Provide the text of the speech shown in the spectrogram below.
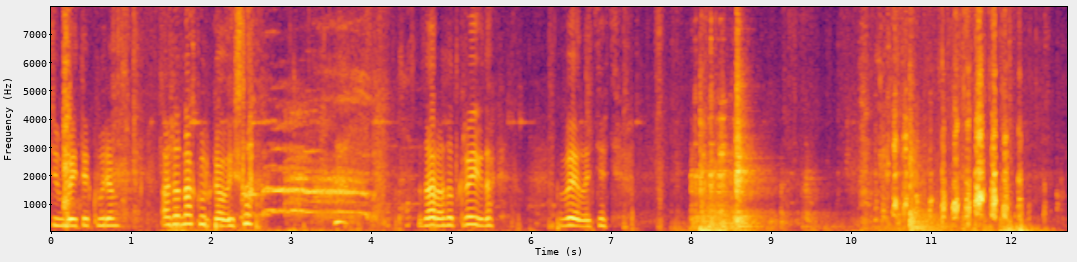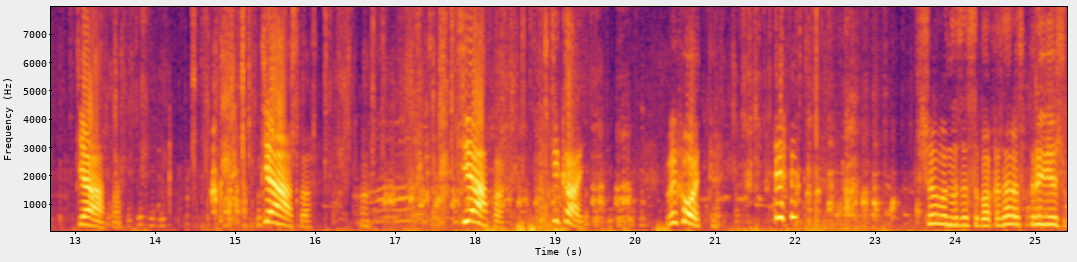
цим вийти курям. Аж одна курка вийшла. Зараз відкрию, так вилетять. Тяпа. Тяпа. Тяпа. Тікай. Виходьте. Що воно за собака? Зараз прив'яжу.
